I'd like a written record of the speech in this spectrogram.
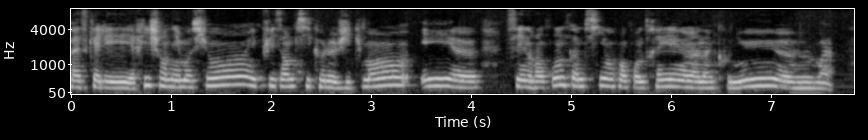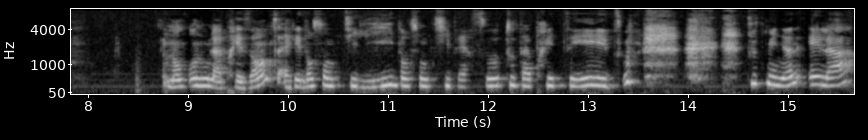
Euh, parce qu'elle est riche en émotions, épuisante psychologiquement, et c'est une rencontre comme si on rencontrait un inconnu, voilà. Donc on nous la présente, elle est dans son petit lit, dans son petit berceau, tout apprêté et tout, toute mignonne. Et là,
